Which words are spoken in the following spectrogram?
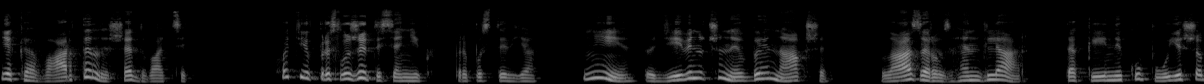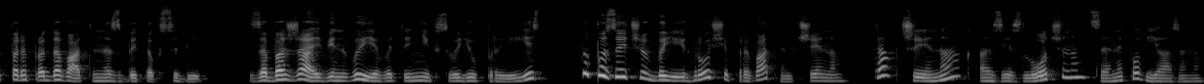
яке варте лише 20. Хотів прислужитися, Нік, припустив я. Ні, тоді він учинив би інакше. Лазарос гендляр, такий не купує, щоб перепродавати на збиток собі. Забажай він виявити нік свою приязнь, то позичив би їй гроші приватним чином. Так чи інак, а зі злочином це не пов'язано.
